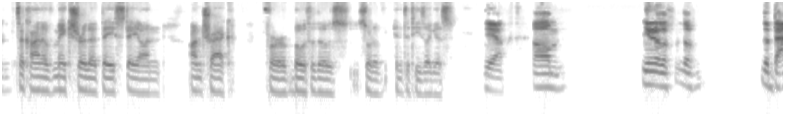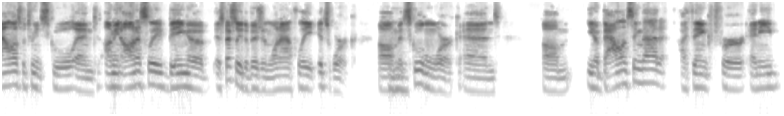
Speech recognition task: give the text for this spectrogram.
mm-hmm. to kind of make sure that they stay on on track for both of those sort of entities i guess. Yeah. Um you know the the the balance between school and I mean honestly being a especially a division 1 athlete it's work. Um mm-hmm. it's school and work. And um you know balancing that I think for any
